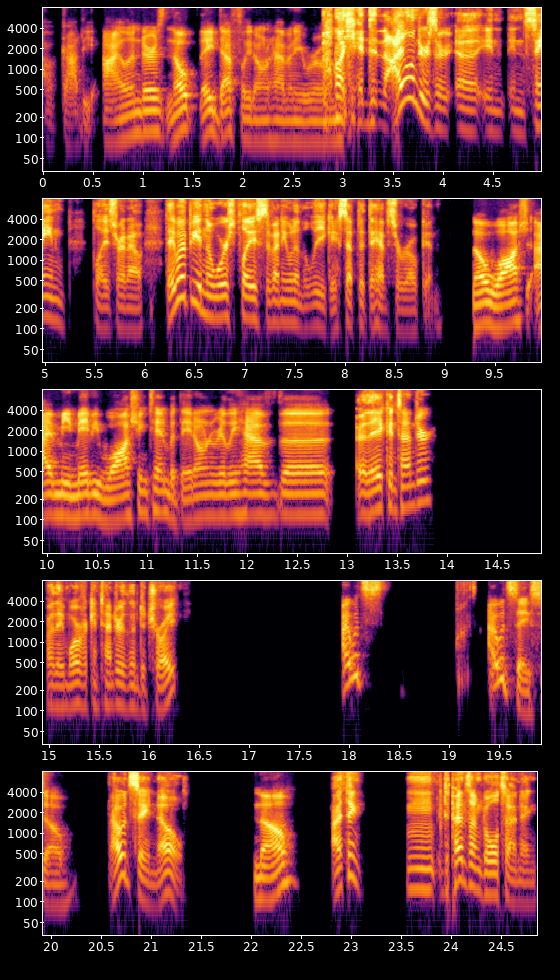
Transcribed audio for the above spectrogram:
Oh God, the Islanders, nope, they definitely don't have any room. Oh, yeah, the Islanders are uh, in insane place right now. They might be in the worst place of anyone in the league, except that they have Sorokin. No Wash. I mean, maybe Washington, but they don't really have the. Are they a contender? Are they more of a contender than Detroit? I would, I would say so. I would say no. No, I think Mm, it depends on goaltending.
